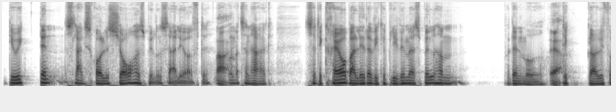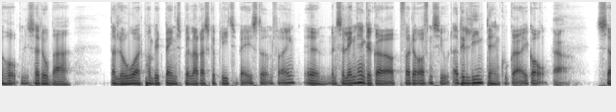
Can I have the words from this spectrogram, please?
det er jo ikke den slags rolle, Shaw har spillet særlig ofte Nej. under Ten Hag. Så det kræver bare lidt, at vi kan blive ved med at spille ham på den måde. Ja. Det gør vi forhåbentlig. Så er det jo bare, der lover et par midtbanespillere, der skal blive tilbage i stedet for. Ikke? Øh, men så længe han kan gøre op for det offensivt, og det lignede det, han kunne gøre i går, Ja. så,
